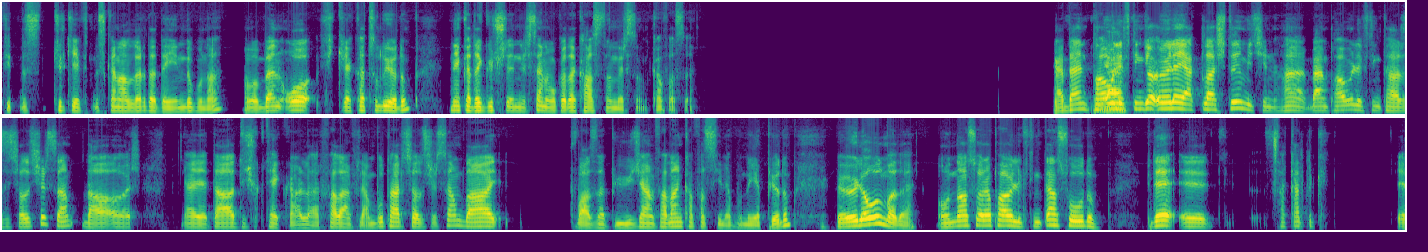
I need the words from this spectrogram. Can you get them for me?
fitness Türkiye fitness kanalları da değindi buna. Ama ben o fikre katılıyordum. Ne kadar güçlenirsen o kadar kaslanırsın kafası. Ya ben powerlifting'e öyle yaklaştığım için ha ben powerlifting tarzı çalışırsam daha ağır yani daha düşük tekrarlar falan filan bu tarz çalışırsam daha fazla büyüyeceğim falan kafasıyla bunu yapıyordum ve öyle olmadı. Ondan sonra powerlifting'den soğudum. Bir de e, sakatlık e,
